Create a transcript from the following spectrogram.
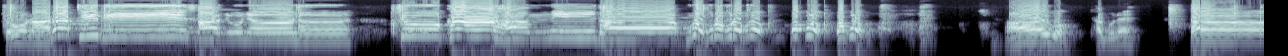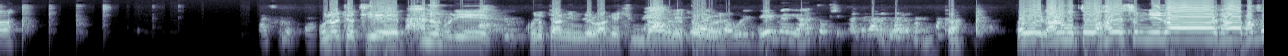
조나라TV 4주년을 축하합니다. 불어, 불어, 불어, 불어. 막 불어, 막 불어. 아이고, 잘 부네. 자, 맛있겠다. 오늘 저 뒤에 많은 우리 구독자님들 와 계십니다. 그래서 떡을, 내쪽하니까 우리 네 명이 한쪽씩 가져가는 거예요. 음, 자, 떡을 나눠 먹도록 하겠습니다. 자, 박수!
